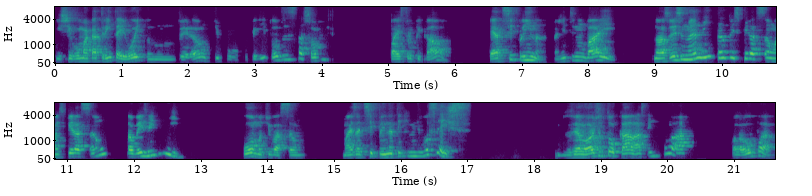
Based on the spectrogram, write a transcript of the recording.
e chegou a marcar 38 no verão. Tipo, eu peguei todas as estações. País tropical é a disciplina. A gente não vai. Às vezes não é nem tanto a inspiração. A inspiração talvez venha de mim, ou a motivação mas a disciplina tem que vir de vocês. O relógio tocar lá, você tem que pular. Falar, opa,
